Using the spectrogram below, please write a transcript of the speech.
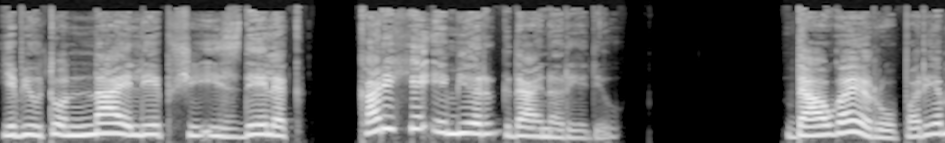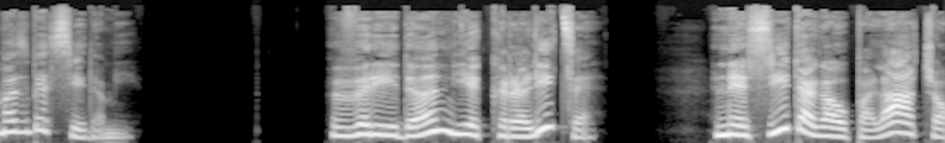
je bil to najlepši izdelek, kar jih je Emir kdaj naredil. Dal ga je roparjema z besedami: Vreden je kraljice, nesite ga v palačo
